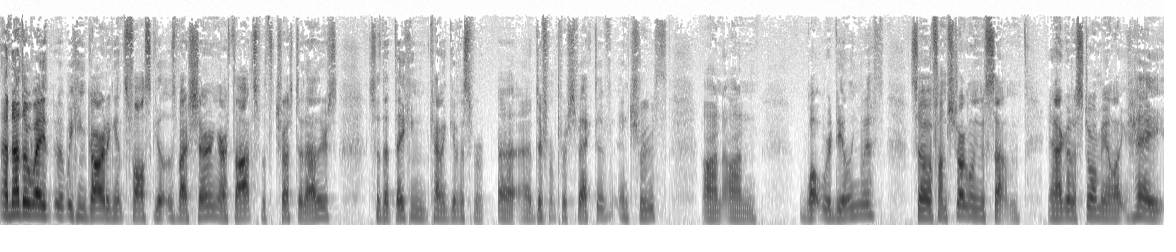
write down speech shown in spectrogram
another way that we can guard against false guilt is by sharing our thoughts with trusted others, so that they can kind of give us uh, a different perspective and truth on on what we're dealing with. So if I'm struggling with something and I go to Stormy, I'm like, "Hey,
